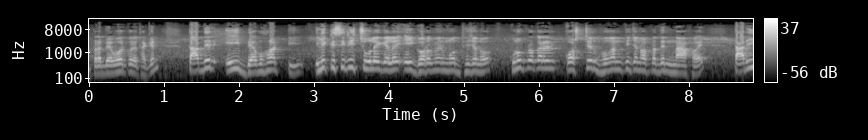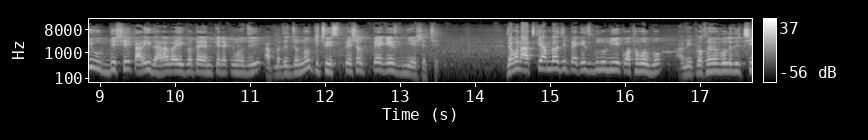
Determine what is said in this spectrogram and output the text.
আপনারা ব্যবহার করে থাকেন। তাদের এই ব্যবহারটি ইলেকট্রিসিটি চলে গেলে এই গরমের মধ্যে যেন কোনো প্রকারের কষ্টের ভোগান্তি যেন আপনাদের না হয়, তারই উদ্দেশ্যে, তারই ধারাবাহিকতা এমকে টেকনোলজি আপনাদের জন্য কিছু স্পেশাল প্যাকেজ নিয়ে এসেছে। যেমন আজকে আমরা যে প্যাকেজগুলো নিয়ে কথা বলব, আমি প্রথমে বলে দিচ্ছি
